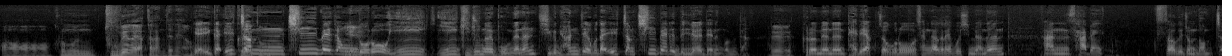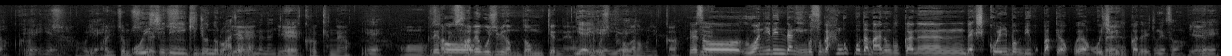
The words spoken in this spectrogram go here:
어, 그러면 두 배가 약간 안 되네요. 예, 그러니까 예, 그래도. 1.7배 정도로 이, 이 기준을 보면은 지금 현재보다 1.7배를 늘려야 되는 겁니다. 네. 그러면은 대략적으로 생각을 해보시면은 한 400 석이 좀 넘죠. 예, 예. 예. 아니, 좀 OECD 기준으로 하자면은 예, 예, 예. 그렇겠네요. 예. 어, 그리고- 400, 450이 넘, 넘겠네요. 예, 예, 150%가 예. 넘으니까. 그래서 의원 1인당 인구수가 한국보다 많은 국가는 멕시코, 일본, 미국밖에 없고요. OECD 네. 국가들 중에서. 예.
